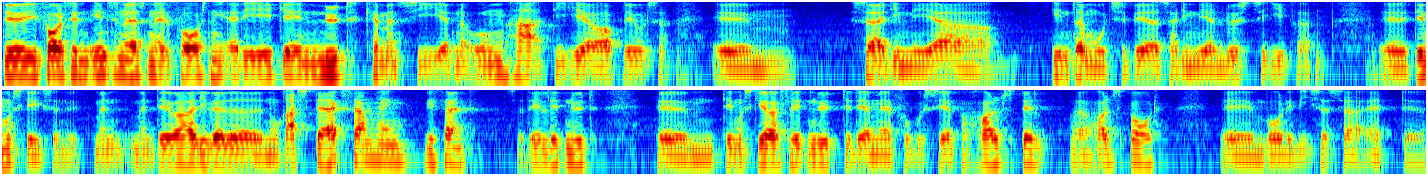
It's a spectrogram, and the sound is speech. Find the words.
det er jo, i forhold til den internationale forskning, er det ikke nyt, kan man sige, at når unge har de her oplevelser, øhm, så er de mere indre motiveret, så har de mere lyst til idrætten. Øh, det er måske ikke så nyt, men, men det var alligevel nogle ret stærke sammenhæng, vi fandt, så det er lidt nyt. Øhm, det er måske også lidt nyt, det der med at fokusere på holdspil og holdsport, øh, hvor det viser sig, at øh,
